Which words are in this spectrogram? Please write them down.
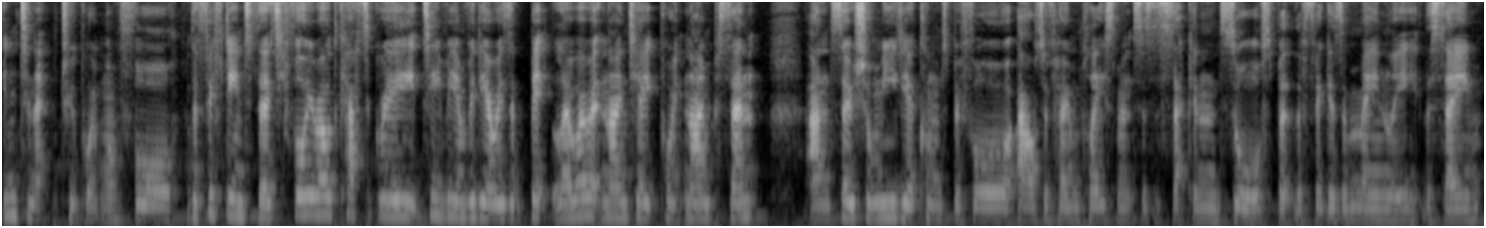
internet 2.14. The 15 to 34 year old category, TV and video is a bit lower at 98.9% and social media comes before out of home placements as the second source, but the figures are mainly the same.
